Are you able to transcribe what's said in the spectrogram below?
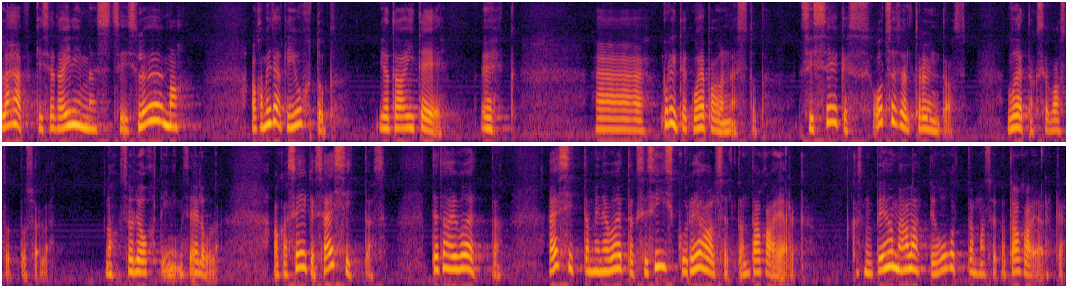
lähebki seda inimest siis lööma, aga midagi juhtub ja ta ei tee ehk äh, kuritegu ebaõnnestub siis see, kes otseselt ründas, võetakse vastutusele. noh, see oli oht inimese elule. aga see, kes ässitas, teda ei võeta. Ässitamine võetakse siis, kui reaalselt on tagajärg. kas me peame alati ootama seda tagajärge?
